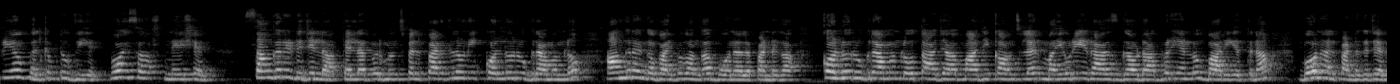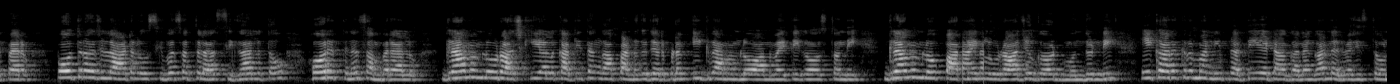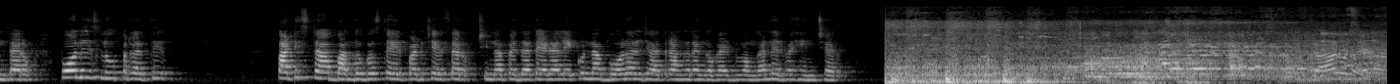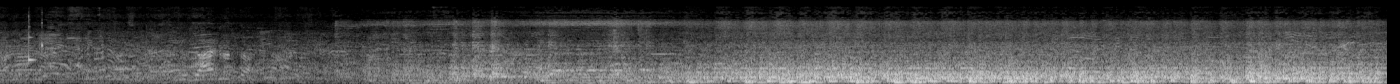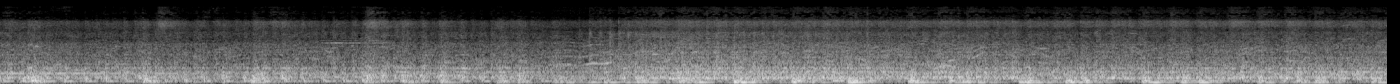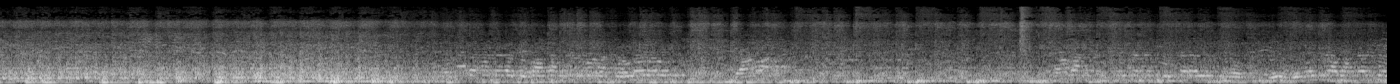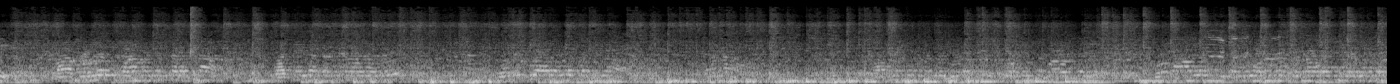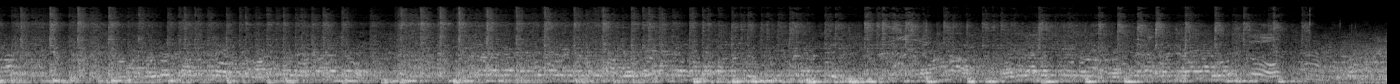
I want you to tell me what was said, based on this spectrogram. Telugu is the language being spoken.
Priya welcome to VN voice of nation Sangareddy జిల్లా తెల్లాపూర్ మున్సిపల్ పరిధిలోని కొల్లూరు గ్రామంలో అంగరంగ వైభవంగా బోనాల పండుగ. కొల్లూరు గ్రామంలో తాజా మాజీ కౌన్సిలర్ మయూరి రాజ్ గౌడ్ ఆధ్వర్యంలో భారీ ఎత్తున బోనాల పండుగ జరిపారు. పోతురాజుల ఆటలు శివసత్తుల సిగాలతో హోరెత్తిన సంబరాలు. గ్రామంలో రాజకీయాలకు అతీతంగా పండుగ జరపడం ఈ గ్రామంలో ఆనవాయితీగా వస్తుంది. గ్రామంలో పార్టీలు రాజు గౌడ్ ముందుండి ఈ కార్యక్రమాన్ని ప్రతి ఏటా ఘనంగా నిర్వహిస్తూ ఉంటారు. పోలీసులు ప్రతి పటిష్ట బందోబస్తు ఏర్పాటు చేశారు. చిన్న పెద్ద తేడా లేకుండా బోనాల జాతర అంగరంగ వైభవంగా నిర్వహించారు. ఈ దినోత్సవాలందరికీ మా పిల్లలు గ్రామం తరఫున ప్రత్యేక ధన్యవాదాలు. పోలీసు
